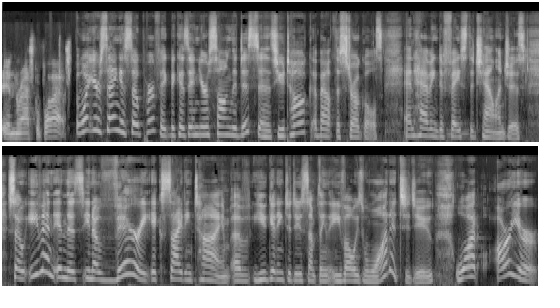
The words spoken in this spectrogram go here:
in Rascal Flatts. What you're saying is so perfect because in your song, The Distance, you talk about the struggles and having to face the challenges. So even in this, you know, very exciting time of you getting to do something that you've always wanted to do, what are your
